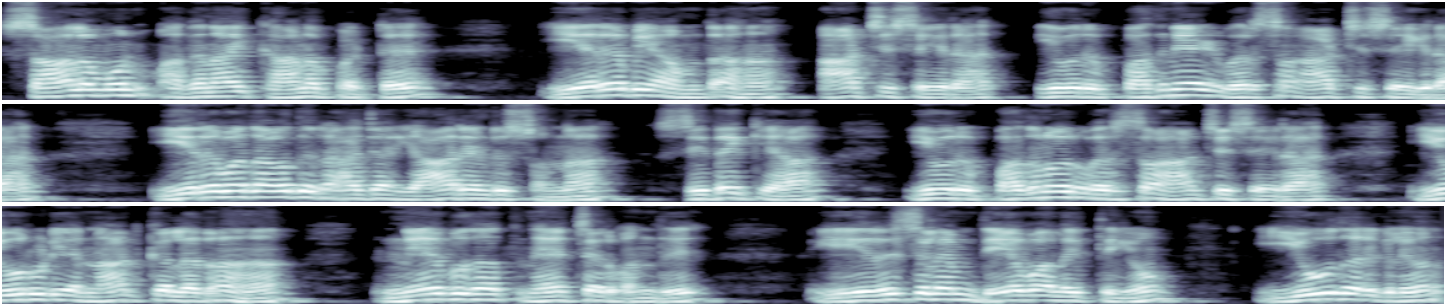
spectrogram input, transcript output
சாலமோன் மகனாய் காணப்பட்ட எரபியாம் தான் ஆட்சி செய்கிறார். இவர் பதினேழு வருஷம் ஆட்சி செய்கிறார். இருபதாவது ராஜா யார் என்று சொன்னால் சிதைக்கியா. இவர் பதினோரு வருஷம் ஆட்சி செய்கிறார். இவருடைய நாட்களில் தான் நேபுகாத் நேச்சர் வந்து எருசலேம் தேவாலயத்தையும் யூதர்களையும்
